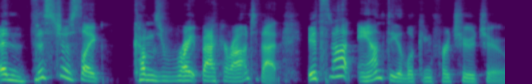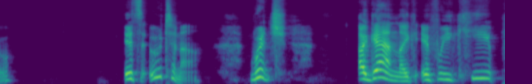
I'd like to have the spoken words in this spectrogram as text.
And this just like comes right back around to that. It's not Anthy looking for Choo Choo. It's Utena, Which again, like if we keep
